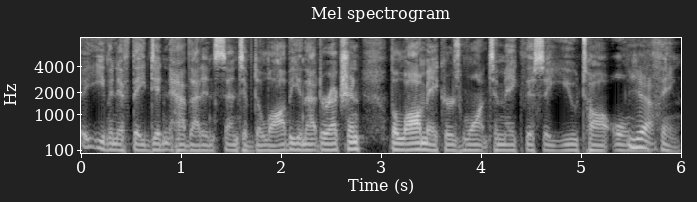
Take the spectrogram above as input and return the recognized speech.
even if they didn't have that incentive to lobby in that direction, the lawmakers want to make this a Utah only Yeah, thing.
